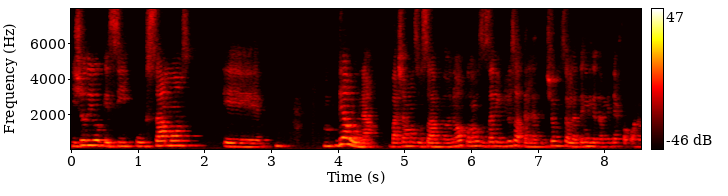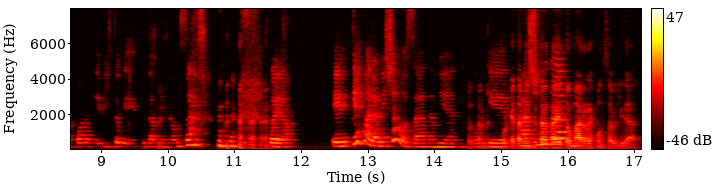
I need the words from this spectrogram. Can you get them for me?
Y yo digo que si usamos eh, de a una, vayamos usando, ¿no? Podemos usar incluso hasta la, yo uso la técnica también de Hoponopono, que he visto que tú también la usas. bueno, eh, que es maravillosa también. Porque, porque también se trata de tomar responsabilidad.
